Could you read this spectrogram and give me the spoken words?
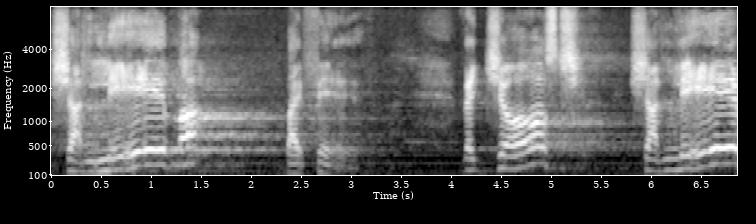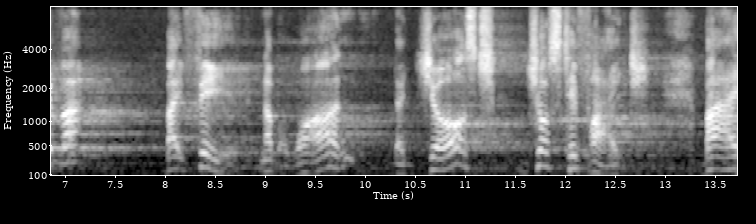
shall live by faith. The just shall live by faith. Number one, the just justified by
